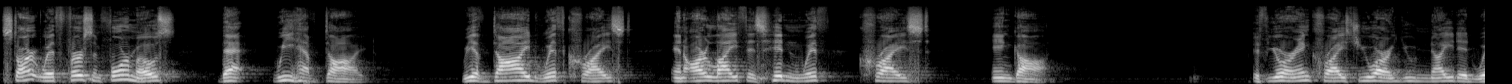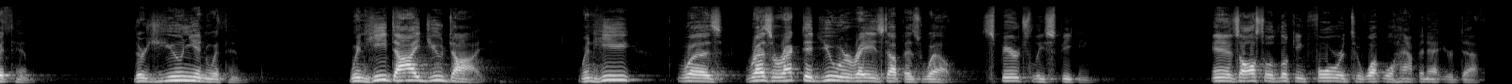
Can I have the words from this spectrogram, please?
start with, first and foremost, that we have died. We have died with Christ, and our life is hidden with Christ in God. If you are in Christ, you are united with Him. There's union with Him. When He died, you died. When He was resurrected, you were raised up as well, spiritually speaking. And it's also looking forward to what will happen at your death.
